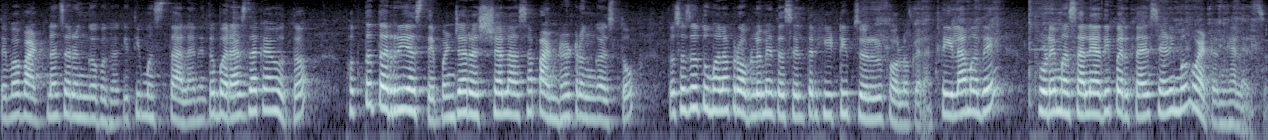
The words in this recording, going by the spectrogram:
तेव्हा वाटणाचा रंग बघा किती मस्त आला. नाही तर बऱ्याचदा काय होतं फक्त तर्री असते पण ज्या रश्श्याला असा पांढरट रंग असतो तसं जर तुम्हाला प्रॉब्लेम येत असेल तर ही टिप जरूर फॉलो करा. तेलामध्ये थोडे मसाले आधी परतायचे आणि मग वाटण घालायचं.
